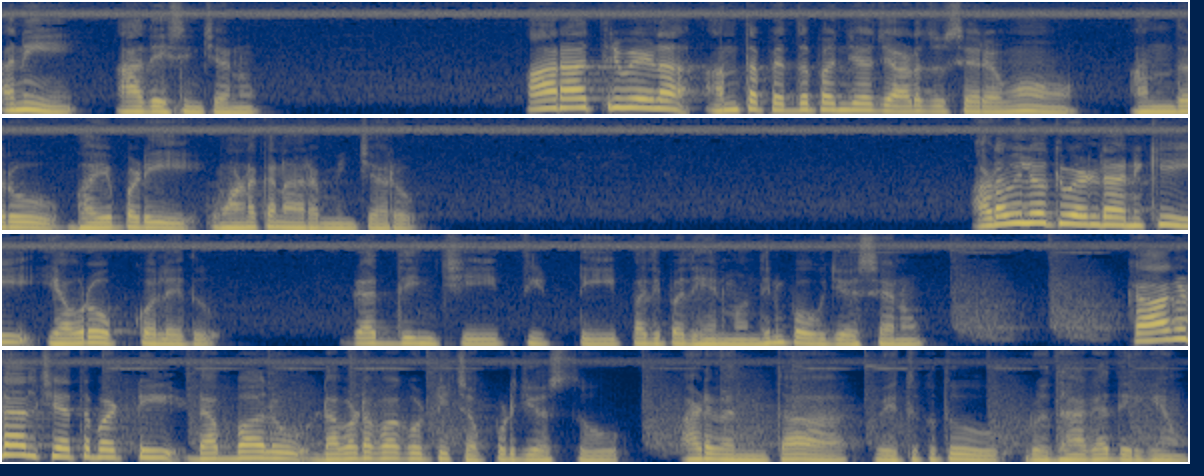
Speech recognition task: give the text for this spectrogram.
అని ఆదేశించాను. ఆ రాత్రి వేళ అంత పెద్ద పంజా జాడ చూశారేమో అందరూ భయపడి వణకనారంభించారు అడవిలోకి వెళ్ళడానికి ఎవరూ ఒప్పుకోలేదు. గద్దించి తిట్టి పది పదిహేను మందిని పోగు చేశాను. కాగడాలు చేతబట్టి డబ్బాలు డబడబా కొట్టి చప్పుడు చేస్తూ అడవంతా వెతుకుతూ వృధాగా తిరిగాం.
